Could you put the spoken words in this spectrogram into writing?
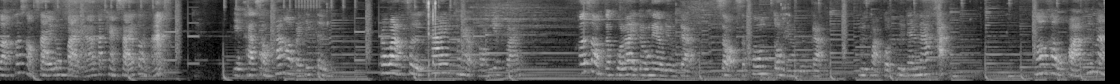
วางข้อศอกซ้ายลงไปนะตะแคงซ้ายก่อนนะเหยียดขาสองข้างออกไปที่ตึง ระหว่างฝึกให้ขมวท้องเหยียดไว้ ข้อศอกกับหัวไหล่ตรงแนวเดียวกันศอกสะโพกตรงแนวเดียวกันมือขวากดพื้นด้านหน้าค่ะงอเข่าขวาขึ้นมา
